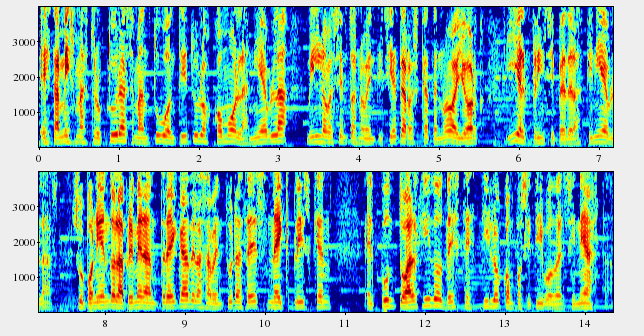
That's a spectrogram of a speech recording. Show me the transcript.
Esta misma estructura se mantuvo en títulos como La Niebla, 1997 Rescate en Nueva York y El Príncipe de las Tinieblas, suponiendo la primera entrega de las aventuras de Snake Plissken, el punto álgido de este estilo compositivo del cineasta.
